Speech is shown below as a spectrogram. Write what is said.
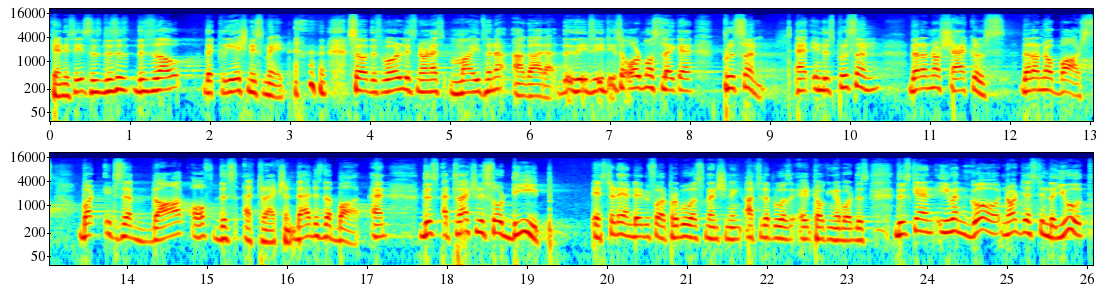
Can you see? So this is, this is how the creation is made. so this world is known as Maithuna Agara. It, it is almost like a prison. And in this prison, there are no shackles, there are no bars but it's a bar of this attraction. That is the bar. And this attraction is so deep. Yesterday and day before, Prabhu was mentioning, Archita Prabhu was eh, talking about this. This can even go not just in the youth,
